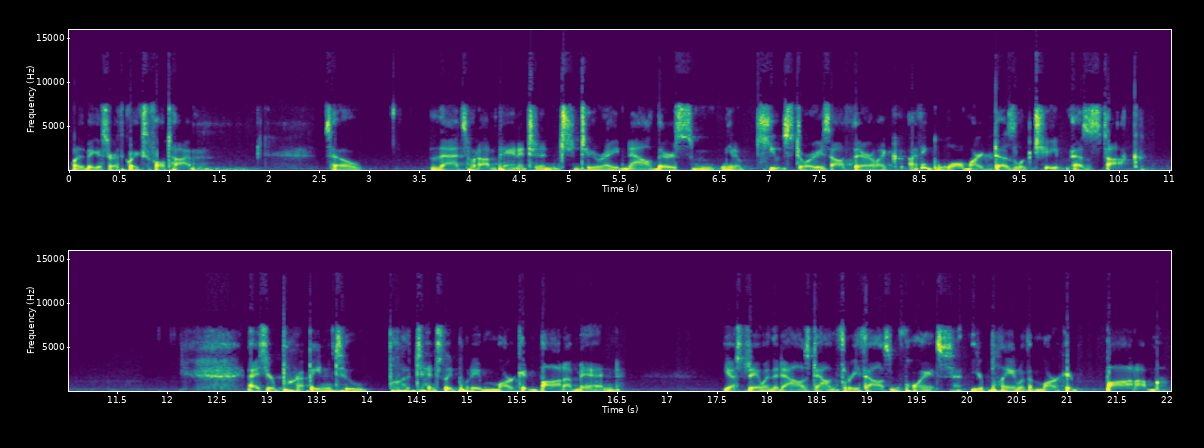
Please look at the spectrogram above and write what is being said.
one of the biggest earthquakes of all time. So that's what I'm paying attention to right now. There's some, you know, cute stories out there. Like I think Walmart does look cheap as a stock. As you're prepping to potentially put a market bottom in, yesterday when the Dow is down 3,000 points, you're playing with a market bottom.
